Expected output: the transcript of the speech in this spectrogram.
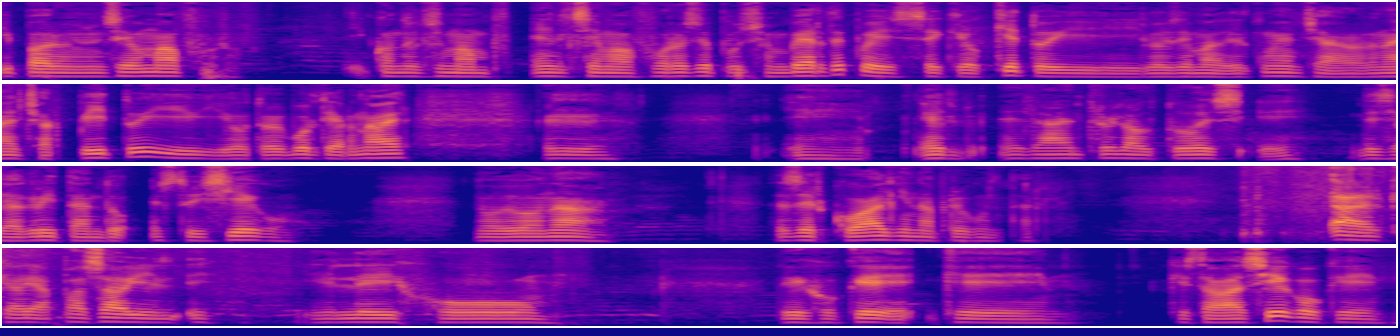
y paró en un semáforo. Y cuando el semáforo, se puso en verde, pues se quedó quieto y los demás comenzaron a echar pito y, otros voltearon a ver. El, eh, él, adentro del auto eh, decía gritando, estoy ciego, no veo nada. Se acercó a alguien a preguntarle a ver qué había pasado y él, y él le dijo, le dijo que, que, que estaba ciego, que,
